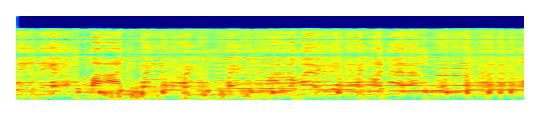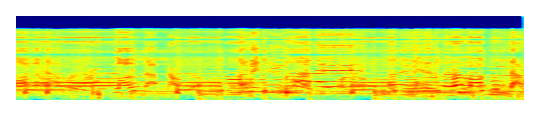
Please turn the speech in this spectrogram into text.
นี่เลยสบายร้อยไปวิ่งไม่ร้อยได้นะร้อยระดับร้อยระดับกับมันเป็นเทรนเนอร์ใช่ไม่เทรนเนอร์ถ้าร้อยรุ่นดับ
